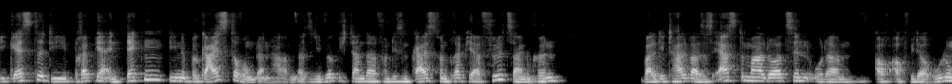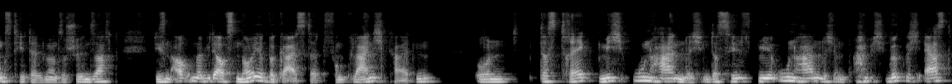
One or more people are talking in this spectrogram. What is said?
die Gäste, die Brepja entdecken, die eine Begeisterung dann haben, also die wirklich dann da von diesem Geist von Brepja erfüllt sein können, weil die teilweise das erste Mal dort sind oder auch, auch Wiederholungstäter, wie man so schön sagt, die sind auch immer wieder aufs Neue begeistert von Kleinigkeiten. Und das trägt mich unheimlich und das hilft mir unheimlich. Und habe ich wirklich erst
